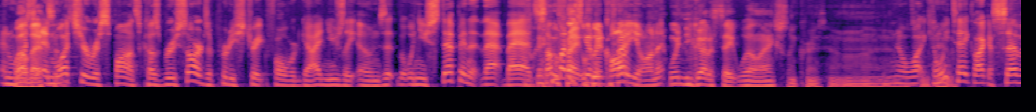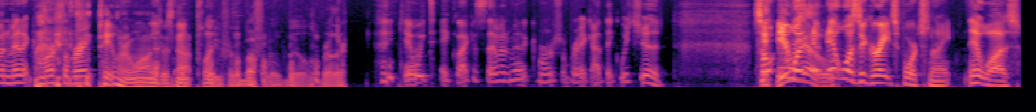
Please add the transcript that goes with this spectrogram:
and what's, and a- what's your response? Because Broussard's a pretty straightforward guy and usually owns it. But when you step in it that bad, somebody's Right, going to call right, you on it. When you got to say, well, actually, Chris, uh, You know what? Can we take like a seven minute commercial break? Taylor Lewan does not play for the Buffalo Bills, brother. Can we take like a seven minute commercial break? I think we should. So Here it was, go. it was a great sports night. It was.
